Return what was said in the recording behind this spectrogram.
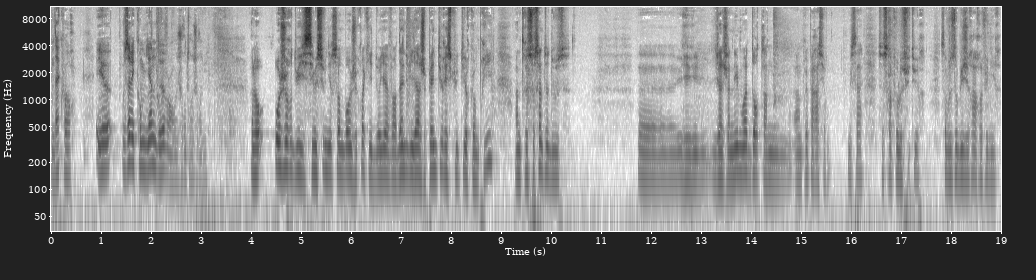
D'accord. Et euh, vous avez combien d'œuvres au jour d'aujourd'hui Alors, aujourd'hui, si mes souvenirs sont bons, je crois qu'il doit y avoir dans le village, peinture et sculpture compris, entre 72. Euh, j'en- ai, moi, d'autres en, en préparation. Mais ça, ce sera pour le futur. Ça vous obligera à revenir.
